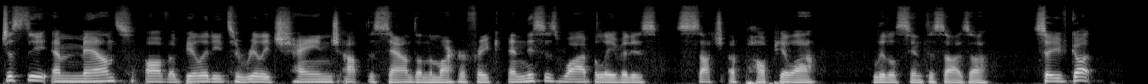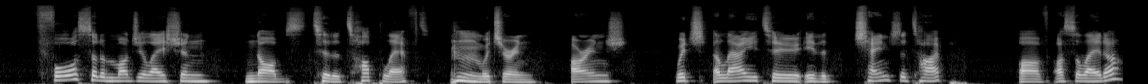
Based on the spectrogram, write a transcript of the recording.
just the amount of ability to really change up the sound on the Microfreak, and this is why I believe it is such a popular little synthesizer. So you've got four sort of modulation knobs to the top left, which are in orange, which allow you to either change the type of oscillator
